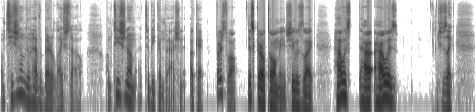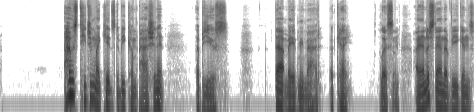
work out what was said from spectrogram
I'm teaching him to have a better lifestyle. I'm teaching him to be compassionate. Okay, first of all, this girl told me she was like, "How is how how is?" She's like, I was teaching my kids to be compassionate abuse?" That made me mad. Okay, listen, I understand that vegans.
